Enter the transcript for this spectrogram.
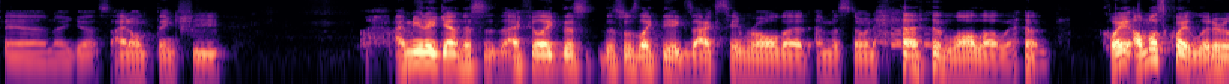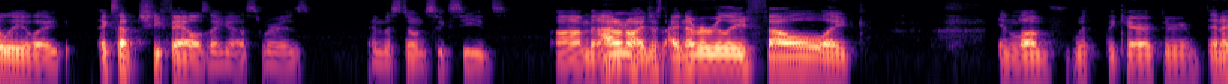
fan. I guess I don't think she. I mean, again, this is. I feel like this. This was like the exact same role that Emma Stone had in La La Land. Quite, almost quite literally, like except she fails, I guess, whereas Emma Stone succeeds. Um, and I don't know. I just I never really fell like in love with the character, and I,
